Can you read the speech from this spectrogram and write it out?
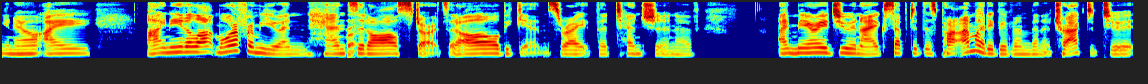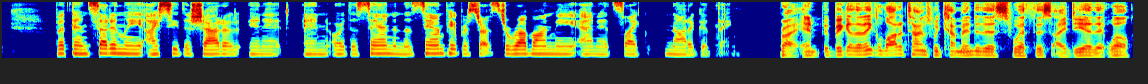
you know, I I need a lot more from you. And hence Right. it all starts. It all begins, right? The tension of I married you and I accepted this part. I might have even been attracted to it. But then suddenly I see the shadow in it and or the sand and the sandpaper starts to rub on me and it's like not a good thing. Right. And because I think a lot of times we come into this with this idea that, well,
